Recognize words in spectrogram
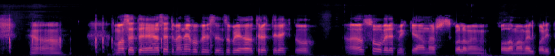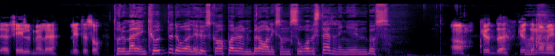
ja, om man sätter, jag sätter mig ner på bussen så blir jag trött direkt och ja, jag sover rätt mycket. Annars kollar man, kollar man väl på lite film eller lite så. Tar du med dig en kudde då, eller hur skapar du en bra liksom sovställning i en buss? Ja, kudde, kudden var med.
